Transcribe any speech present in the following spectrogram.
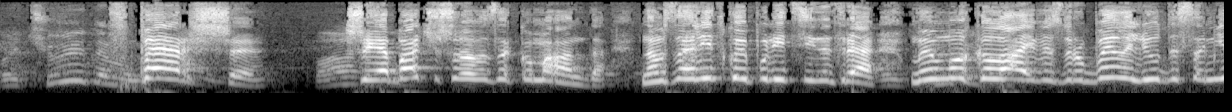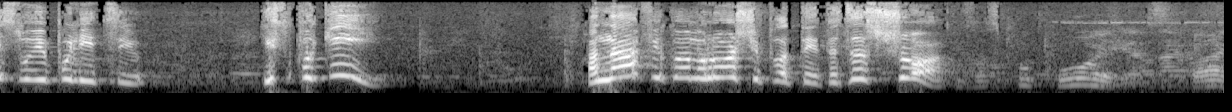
Ви чуєте мене? вперше. Що я бачу, що ви за команда. Нам взагалі такої поліції не треба. Ми в Миколаєві зробили люди самі свою поліцію. І спокій. А нафіг вам гроші платити? Це що? Заспокойся, стань.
